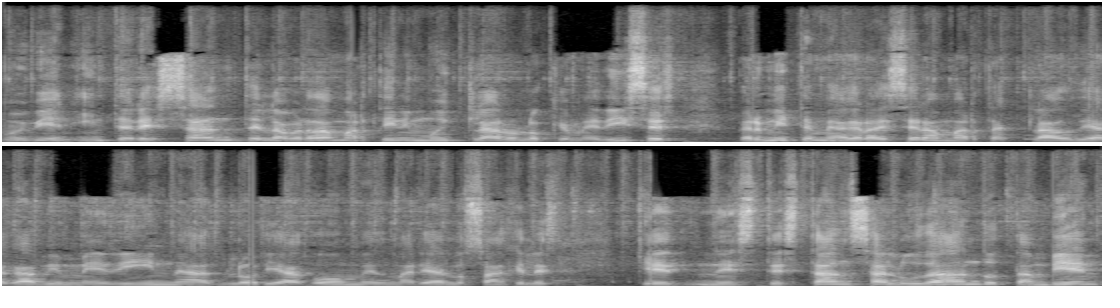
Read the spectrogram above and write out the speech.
Muy bien, interesante, la verdad Martín, y muy claro lo que me dices. Permíteme agradecer a Marta Claudia, Gaby Medina, Gloria Gómez, María de Los Ángeles, que te están saludando también.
